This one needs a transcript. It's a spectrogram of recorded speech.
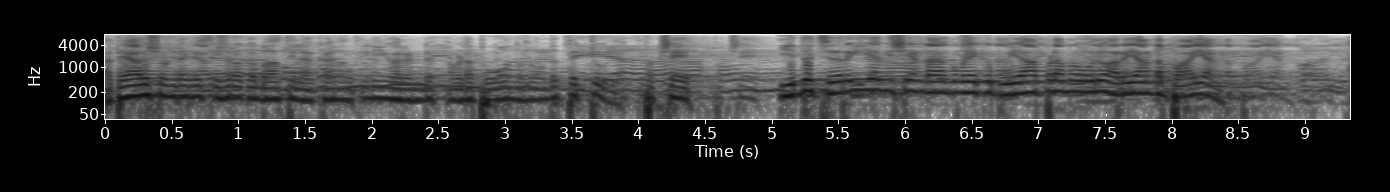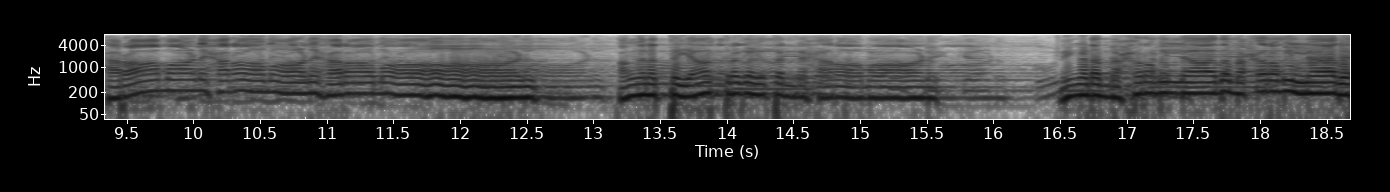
അത്യാവശ്യം ഉണ്ടെങ്കിൽ സിഹറൊക്കെ ബാത്തിലാക്കാൻ മുഗ്നികളുണ്ട് അവിടെ പോകുന്നതുകൊണ്ട് തെറ്റുമില്ല പക്ഷേ ഇത് ചെറിയ വിഷയം ഉണ്ടാകുമ്പോഴേക്ക് പുയാപ്പളം പോലും അറിയാണ്ട പായാണ്. ഹറാമാണ് ഹറാമാണ് ഹറാമാണ്. അങ്ങനത്തെ യാത്രകൾ തന്നെ ഹറാമാണ്. നിങ്ങളുടെ മെഹറമില്ലാതെ മെഹറമില്ലാതെ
